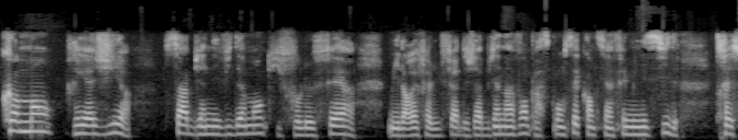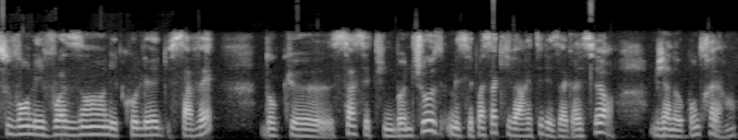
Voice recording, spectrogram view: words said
comment réagir ça, bien évidemment qu'il faut le faire, mais il aurait fallu le faire déjà bien avant parce qu'on sait quand il y a un féminicide, très souvent les voisins, les collègues savaient. Donc euh, ça, c'est une bonne chose, mais c'est pas ça qui va arrêter les agresseurs, bien au contraire. Hein.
